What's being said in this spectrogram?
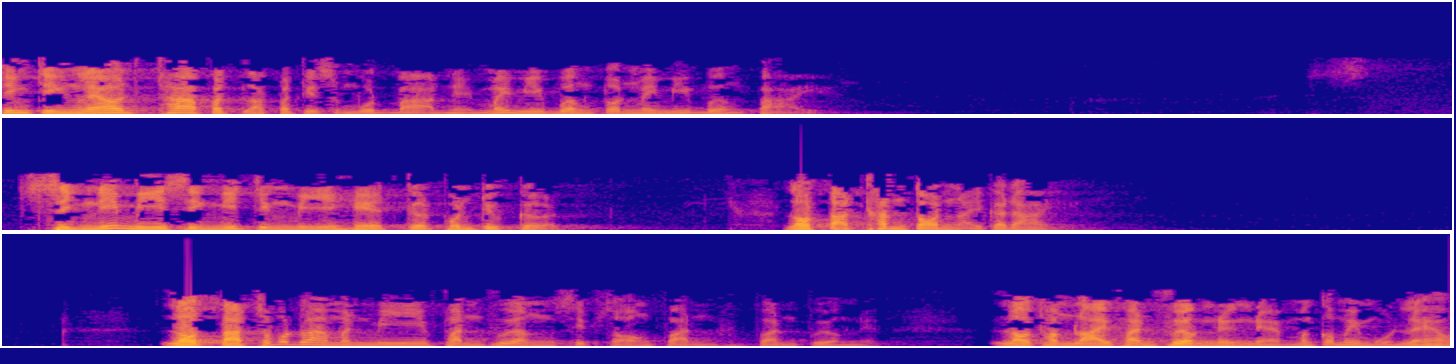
จริง ๆ แล้วถ้าหลักปฏิสมุติบาทเนี่ยไม่มีเบื้องต้นไม่มีเบื้องปลาย สิ่งนี้มีสิ่งนี้จึงมีเหตุเกิดผลจึงเกิด เราตัดขั้นตอนไหนก็ได้ เราตัดสมมติว่ามันมีฟันเฟืองสิบสองฟันฟันเฟืองเนี่ย เราทำลายฟันเฟืองหนึ่งเนี่ย มันก็ไม่หมุนแล้ว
